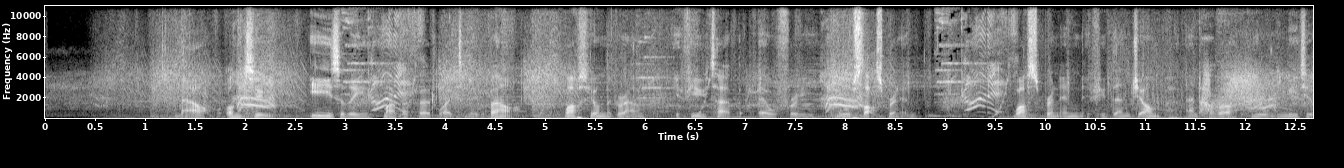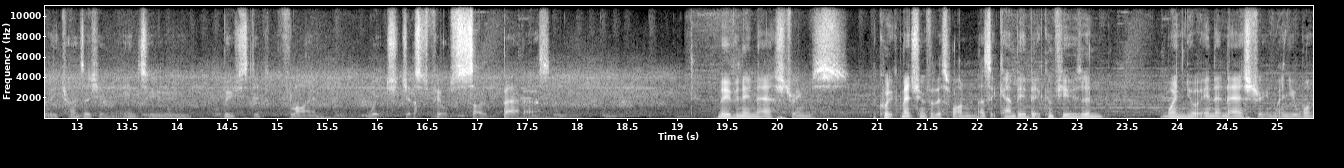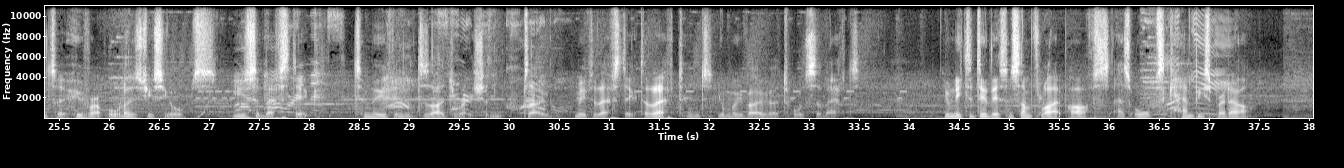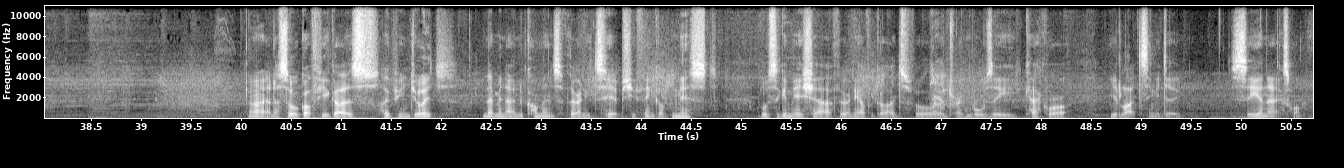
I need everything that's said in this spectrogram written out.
Now, onto easily my preferred way to move about. Whilst you're on the ground, if you tap L3, you'll start sprinting. Whilst sprinting, if you then jump and hover, you'll immediately transition into boosted flying, which just feels so badass. Moving in airstreams. A quick mention for this one, as it can be a bit confusing when you're in an airstream and you want to hoover up all those juicy orbs, use the left stick to move in the desired direction. So move the left stick to the left and you'll move over towards the left. You'll need to do this in some flight paths as orbs can be spread out. Alright, that's all I've got for you guys. Hope you enjoyed. Let me know in the comments if there are any tips you think I've missed. Also give me a shout if there are any other guides for Dragon Ball Z Kakarot you'd like to see me do. See you in the next one.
